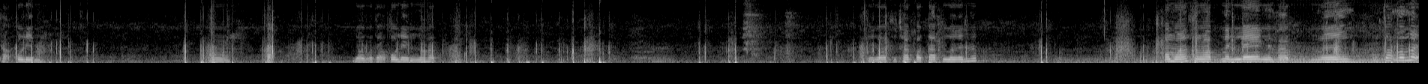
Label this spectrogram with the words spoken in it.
ทักโกเลมอ่า ดอกกระทะโกเลมนะครับเดี๋ยวเราจะทักขอตัดเลยนะครับ เอามาสำหรับแมตช์แรกนะครับหนึ่งสองสามเลย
